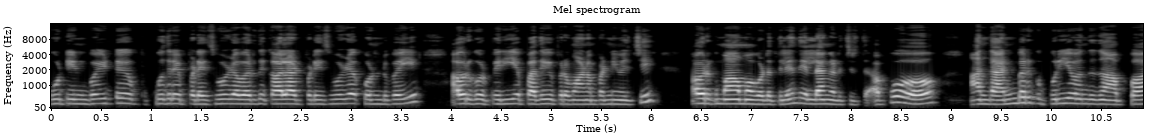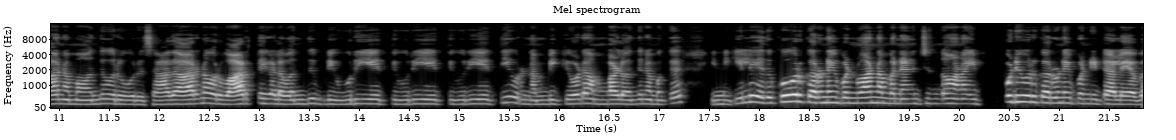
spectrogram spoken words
கூட்டின்னு போயிட்டு குதிரைப்படை சூழ வருது காலாட்படை சூழ கொண்டு போய் அவருக்கு ஒரு பெரிய பதவி பிரமாணம் பண்ணி வச்சு அவருக்கு மாமகுடத்துலேருந்து எல்லாம் கிடச்சிருது. அப்போது அந்த அன்பருக்கு புரிய வந்துதான் அப்பா நம்ம வந்து ஒரு ஒரு சாதாரண ஒரு வார்த்தைகளை வந்து இப்படி உரியேற்றி உரியேற்றி உரியேற்றி ஒரு நம்பிக்கையோடு அம்பாள் வந்து நமக்கு இன்னைக்கு இல்லை எதுக்கோ ஒரு கருணை பண்ணுவான்னு நம்ம நினச்சிருந்தோம். ஆனால் இப்படி ஒரு கருணை பண்ணிட்டாளே அவ.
